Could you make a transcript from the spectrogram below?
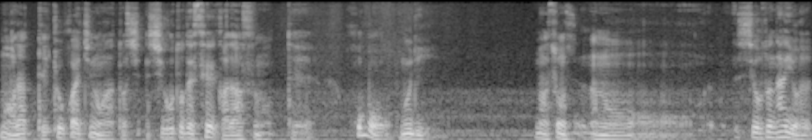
まあだって境界知能だと仕事で成果出すのってほぼ無理。まあそのあの仕事内容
